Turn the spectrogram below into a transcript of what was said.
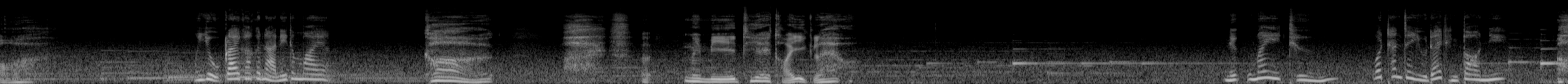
อ๋อ มาอยู่ใกล้ข้าขนาดนี้ทำไมอะ ข้าเอ่อไม่มีที่ให้ถอยอีกแล้ว นึกไม่ถึงว่าท่านจะอยู่ได้ถึงตอนนี้ อ๋อ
